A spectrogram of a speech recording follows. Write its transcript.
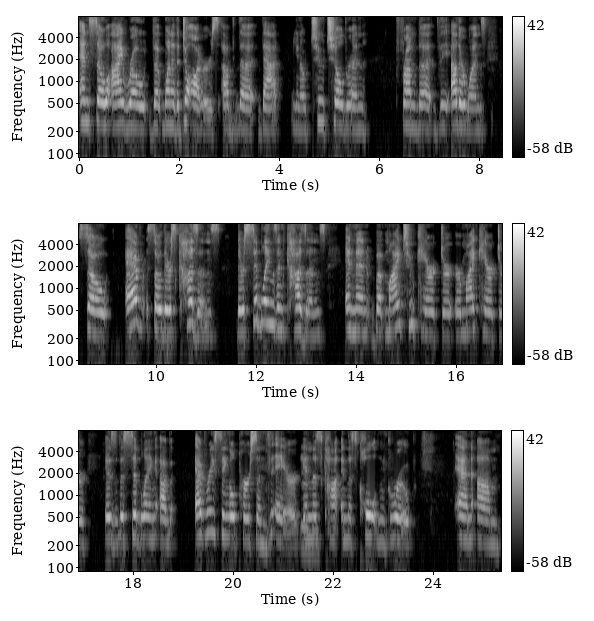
And so I wrote that one of the daughters of the that you know two children from the the other ones so every so there's cousins there's siblings and cousins and then but my two character or my character is the sibling of every single person there mm-hmm. in this con- in this colton group. And um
